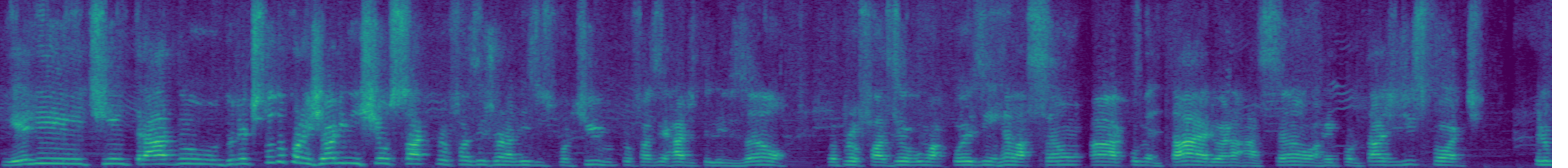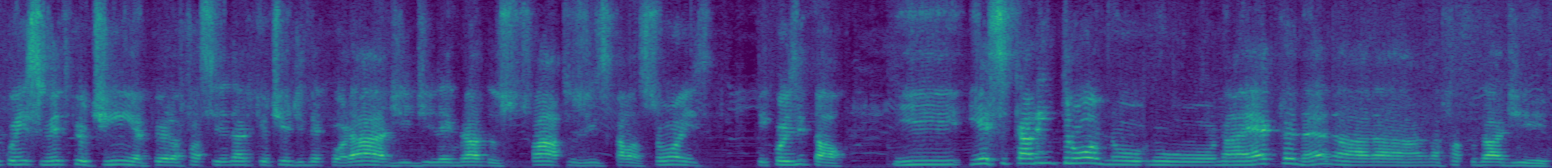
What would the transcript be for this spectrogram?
E ele tinha entrado, durante todo o colegial, ele me encheu o saco para eu fazer jornalismo esportivo, para eu fazer rádio e televisão, para eu fazer alguma coisa em relação a comentário, a narração, a reportagem de esporte. Pelo conhecimento que eu tinha, pela facilidade que eu tinha de decorar, de, de lembrar dos fatos, de escalações e coisa e tal. E, e esse cara entrou no, no, na ECA, né, na, na, na, faculdade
